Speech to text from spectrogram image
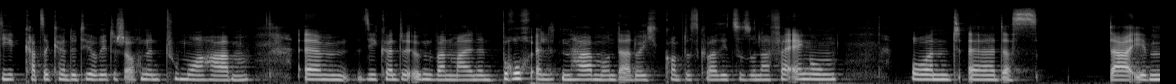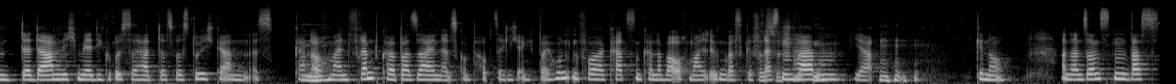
die Katze könnte theoretisch auch einen Tumor haben. Ähm, sie könnte irgendwann mal einen Bruch erlitten haben und dadurch kommt es quasi zu so einer Verengung. Und äh, dass da eben der Darm nicht mehr die Größe hat, dass was durch kann. Es kann Mhm. auch mal ein Fremdkörper sein. Das kommt hauptsächlich eigentlich bei Hunden vor. Katzen können aber auch mal irgendwas gefressen haben. Ja, genau. Und ansonsten, was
